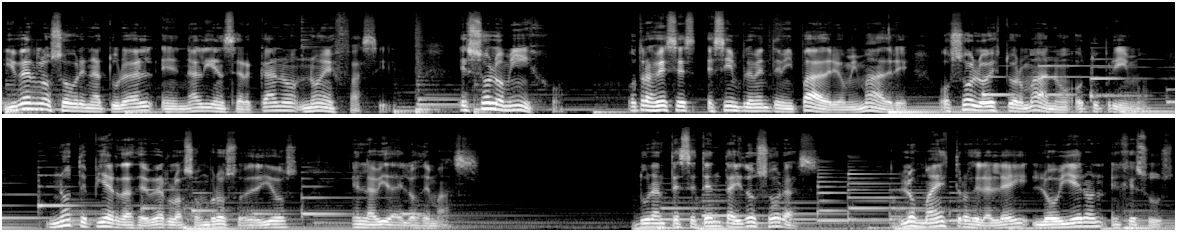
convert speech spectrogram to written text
Y ver lo sobrenatural en alguien cercano no es fácil. Es solo mi hijo. Otras veces es simplemente mi padre o mi madre, o solo es tu hermano o tu primo. No te pierdas de ver lo asombroso de Dios en la vida de los demás durante 72 horas. Los maestros de la ley lo vieron en Jesús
